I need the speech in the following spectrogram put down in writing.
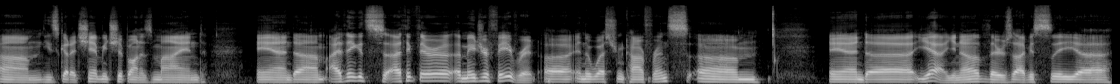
Um, he's got a championship on his mind, and um, I think it's I think they're a major favorite uh, in the Western Conference. Um, and uh, yeah, you know, there's obviously. Uh,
